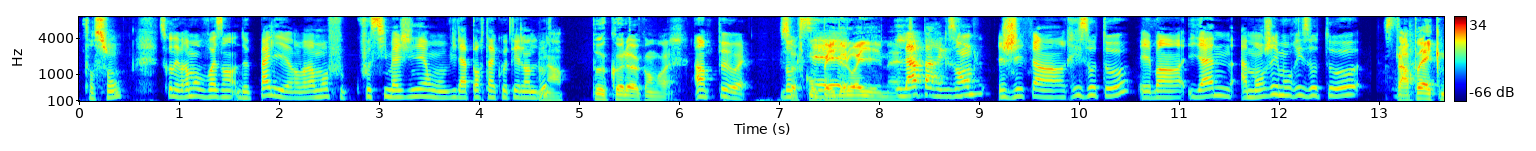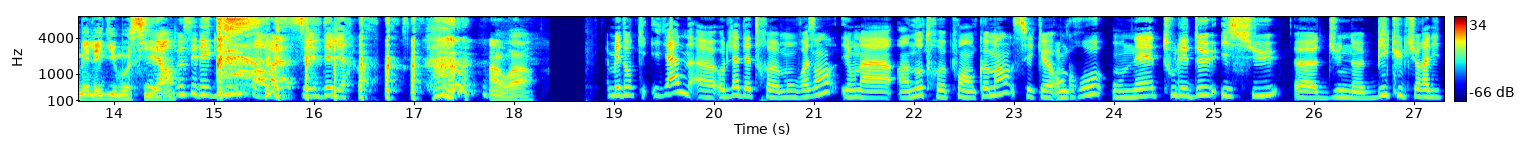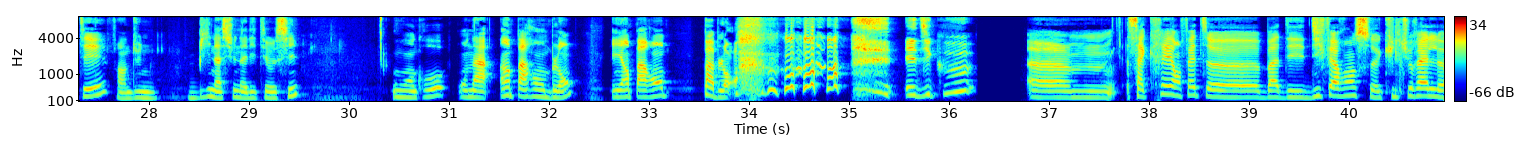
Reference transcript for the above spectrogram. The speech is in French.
Attention, parce qu'on est vraiment voisins de palier. hein. Vraiment, faut, faut s'imaginer, on vit la porte à côté l'un de l'autre. un peu coloc en vrai. Un peu, ouais. Donc Sauf qu'on paye de loyer. Mais... Là, par exemple, j'ai fait un risotto. Et ben, Yann a mangé mon risotto. C'était un peu avec mes légumes aussi. C'est Hein. un peu ses légumes. Enfin voilà, c'est le délire, quoi. Ah, wow. Mais donc Yann, euh, au-delà d'être mon voisin, et on a un autre point en commun, c'est que en gros, on est tous les deux issus euh, d'une biculturalité, enfin d'une binationalité aussi, où en gros, on a un parent blanc et un parent pas blanc. et du coup, euh, ça crée en fait euh, bah, des différences culturelles.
